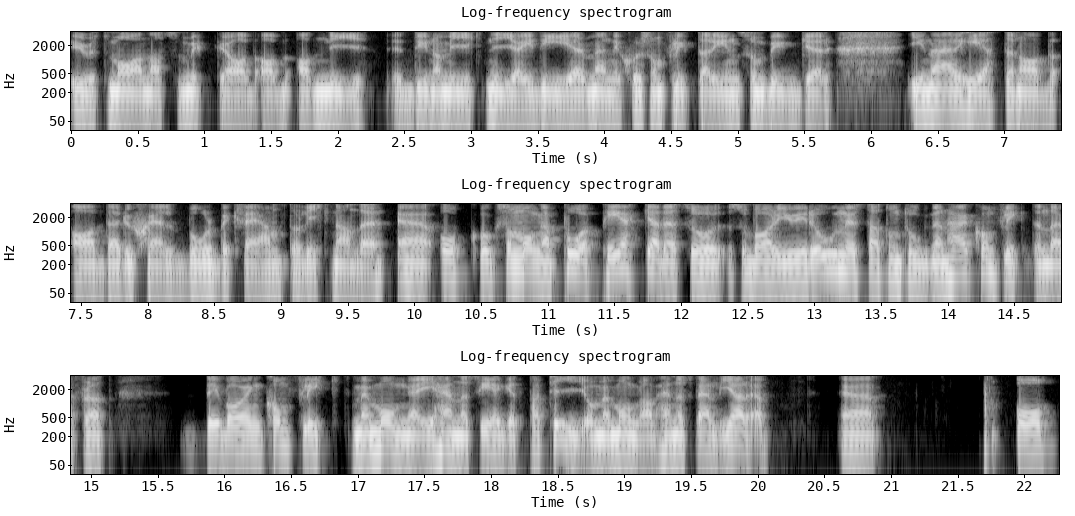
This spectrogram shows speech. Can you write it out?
utmanas så mycket av, av, av ny dynamik, nya idéer, människor som flyttar in, som bygger i närheten av, av där du själv bor bekvämt och liknande. Eh, och, och som många påpekade så, så var det ju ironiskt att hon tog den här konflikten därför att det var en konflikt med många i hennes eget parti och med många av hennes väljare. Eh, och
